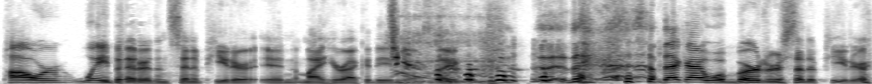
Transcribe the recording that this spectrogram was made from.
power way better than Centipeder in My Hero Academia. Like that, that guy will murder Centipeder.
